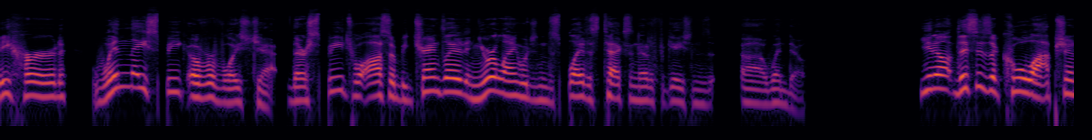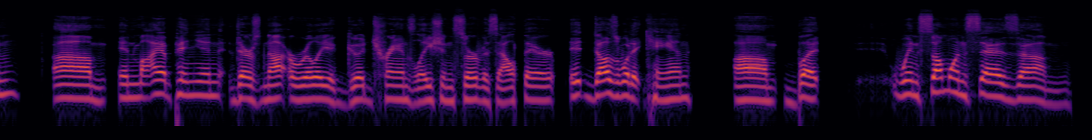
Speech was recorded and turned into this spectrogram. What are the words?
be heard when they speak over voice chat. Their speech will also be translated in your language and displayed as text and notifications uh, window. You know, this is a cool option. Um, in my opinion, there's not a really a good translation service out there. It does what it can. Um, but when someone says, um,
